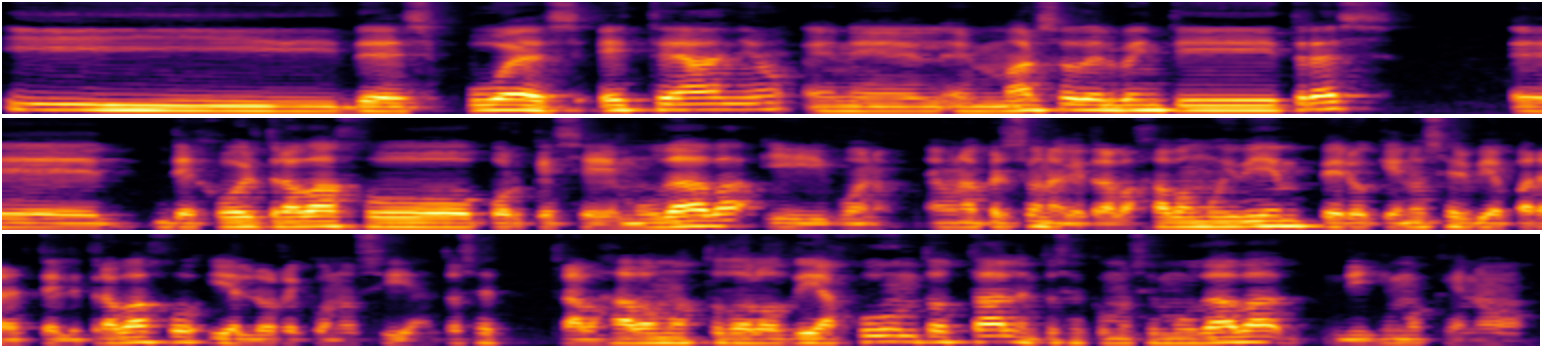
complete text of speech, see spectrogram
Y después, este año, en, el, en marzo del 23, eh, dejó el trabajo porque se mudaba y bueno, es una persona que trabajaba muy bien, pero que no servía para el teletrabajo y él lo reconocía. Entonces trabajábamos todos los días juntos, tal, entonces como se mudaba, dijimos que no,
